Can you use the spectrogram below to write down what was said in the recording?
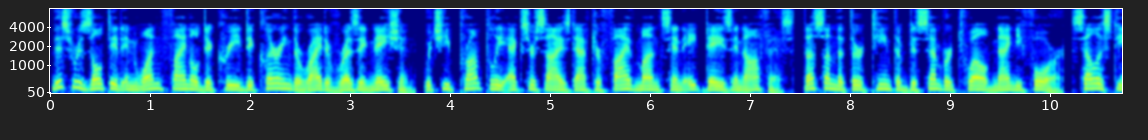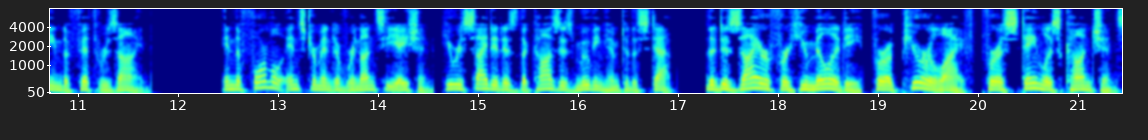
This resulted in one final decree declaring the right of resignation, which he promptly exercised after five months and eight days in office. Thus on 13 December 1294, Celestine V resigned. In the formal instrument of renunciation, he recited as the causes moving him to the step, "...the desire for humility, for a purer life, for a stainless conscience,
